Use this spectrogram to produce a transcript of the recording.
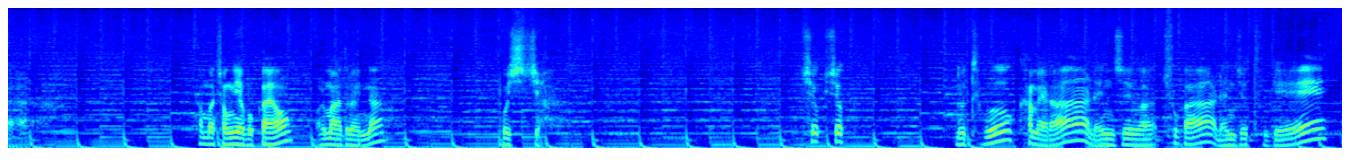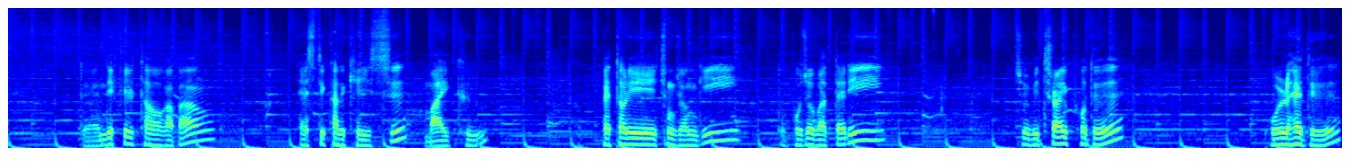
자, 한번 정리해 볼까요? 얼마나 들어있나? 보시죠. 슉슉 노트북 카메라 렌즈 추가 렌즈 두 개 또 ND 필터 가방 SD 카드 케이스 마이크 배터리 충전기 또 보조 배터리 조비 트라이포드 볼 헤드.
